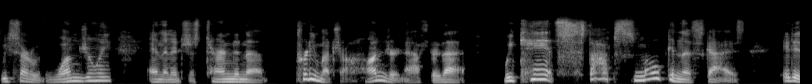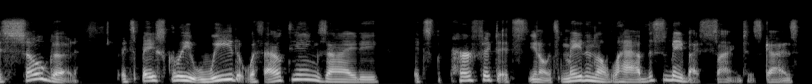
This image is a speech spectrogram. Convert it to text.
we started with one joint, and then it just turned into pretty much a hundred after that. We can't stop smoking this, guys. It is so good. It's basically weed without the anxiety. It's the perfect. It's you know, it's made in a lab. This is made by scientists, guys.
